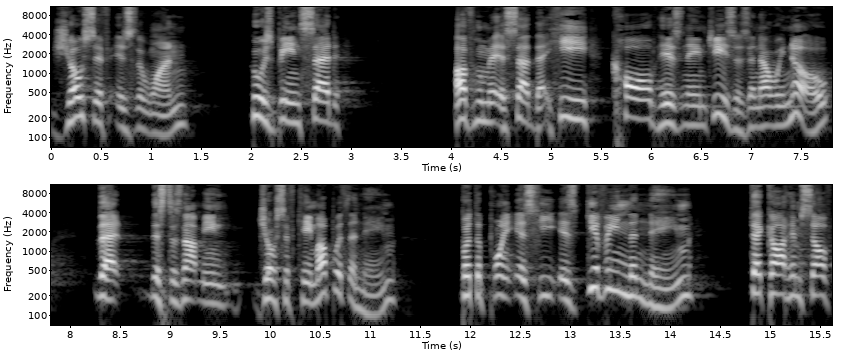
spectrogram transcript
Joseph is the one who is being said, of whom it is said that he called his name Jesus. And now we know that this does not mean Joseph came up with a name, but the point is he is giving the name that God himself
